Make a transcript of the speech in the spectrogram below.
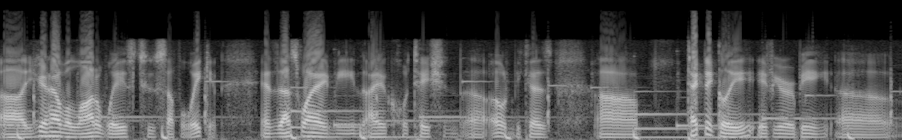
uh, you can have a lot of ways to self-awaken. And that's why I mean I quotation uh, own, because um, technically, if you're being uh,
